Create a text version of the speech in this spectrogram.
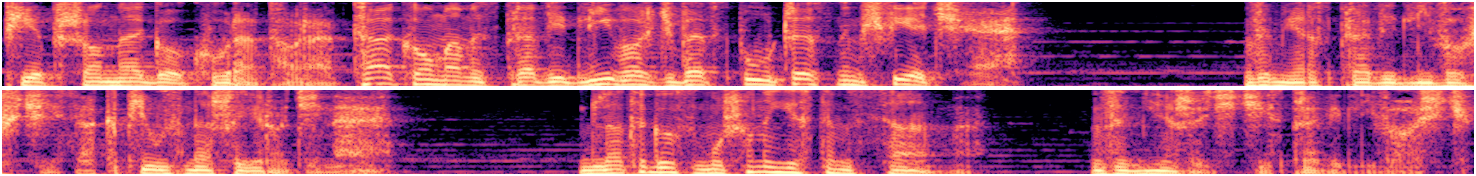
Pieprzonego kuratora. Taką mamy sprawiedliwość we współczesnym świecie. Wymiar sprawiedliwości zakpił z naszej rodziny. Dlatego zmuszony jestem sam wymierzyć ci sprawiedliwość.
